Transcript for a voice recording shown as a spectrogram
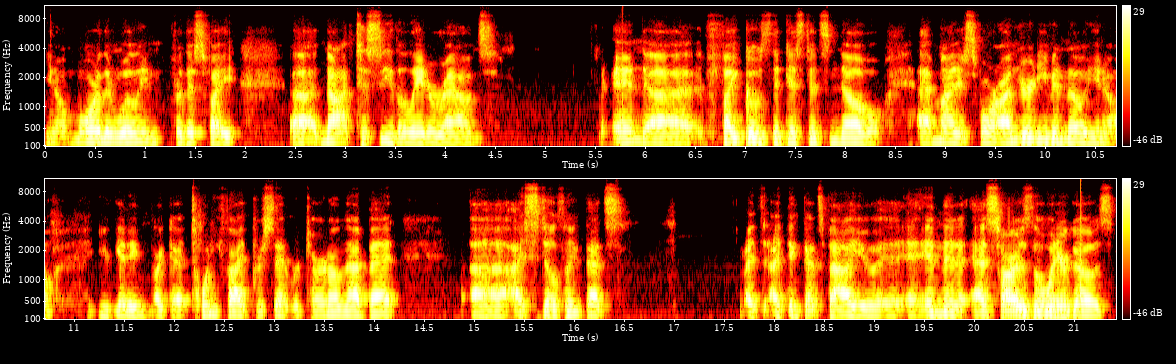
you know more than willing for this fight uh, not to see the later rounds. And uh, fight goes the distance no at minus 400, even though, you know, you're getting like a 25% return on that bet. Uh, I still think that's, I, th- I think that's value. And then as far as the winner goes,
